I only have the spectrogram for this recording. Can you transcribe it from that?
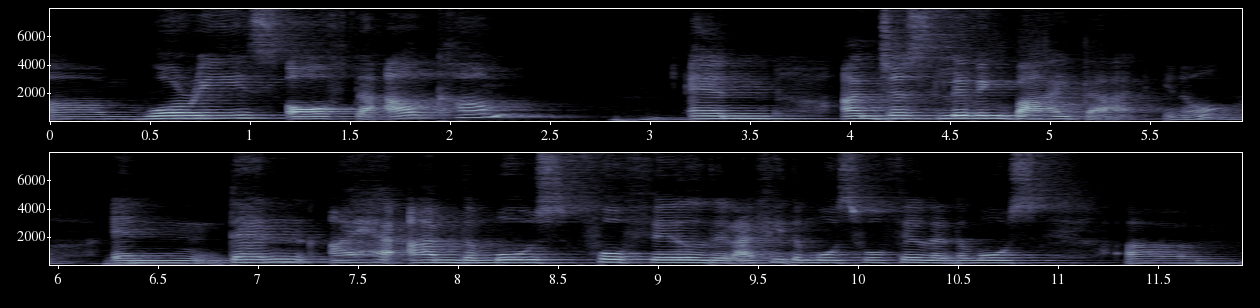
um, worries of the outcome mm-hmm. and i'm just living by that you know and then i ha- i'm the most fulfilled and i feel the most fulfilled and the most um,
